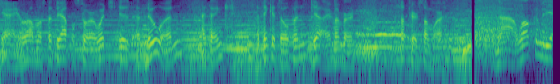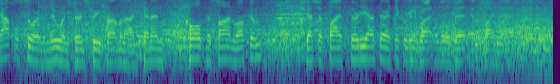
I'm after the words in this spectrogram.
Okay, we're almost at the Apple Store, which is a new one, I think. I think it's open. Yeah, I remember. It's up here somewhere. Now, welcome to the Apple Store, the new one, 3rd Street Promenade. Kenan, Colt, Hassan, welcome. Got the 530 out there. I think we're going to go out in a little bit and find that.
